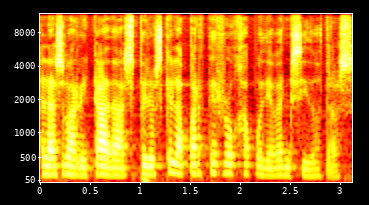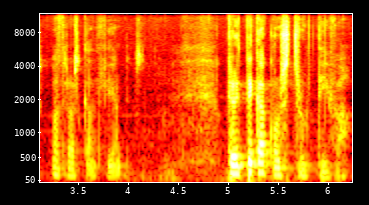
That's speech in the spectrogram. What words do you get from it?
las barricadas, pero es que la parte roja podía haber sido otras, otras canciones. Crítica constructiva.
